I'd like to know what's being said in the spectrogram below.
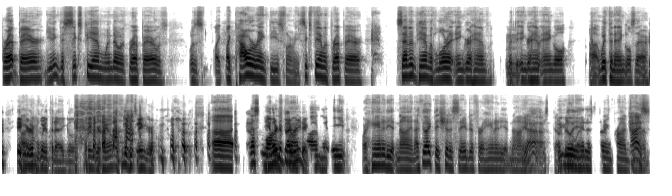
Bret Baier? Do you think the 6 p.m. window with Bret Baier was was like like power rank these for me? 6 p.m. with Bret Baier, 7 p.m. with Laura Ingraham with the Mm. Ingraham angle, uh, with an angles there. Ingram with an angle. Ingraham? I think it's Ingram. Uh, You learned it by reading. eight or Hannity at nine. I feel like they should have saved it for Hannity at nine. Yeah, just that would've been the really hit us during prime time. Guys,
